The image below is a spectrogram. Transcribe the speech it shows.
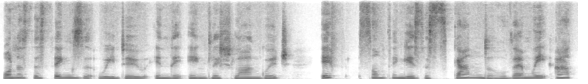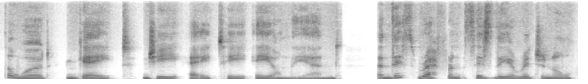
One of the things that we do in the English language, if something is a scandal, then we add the word gate, G-A-T-E on the end. And this references the original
